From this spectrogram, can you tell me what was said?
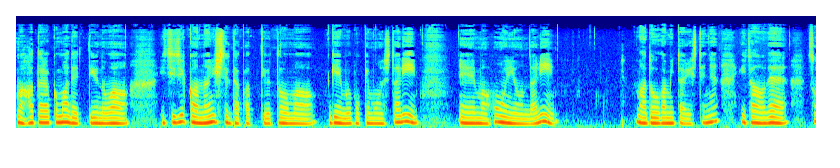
まあ、働くまでっていうのは1時間何してたかっていうと、まあ、ゲームポケモンしたり、えー、まあ本読んだり、まあ、動画見たりしてねいたのでそ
